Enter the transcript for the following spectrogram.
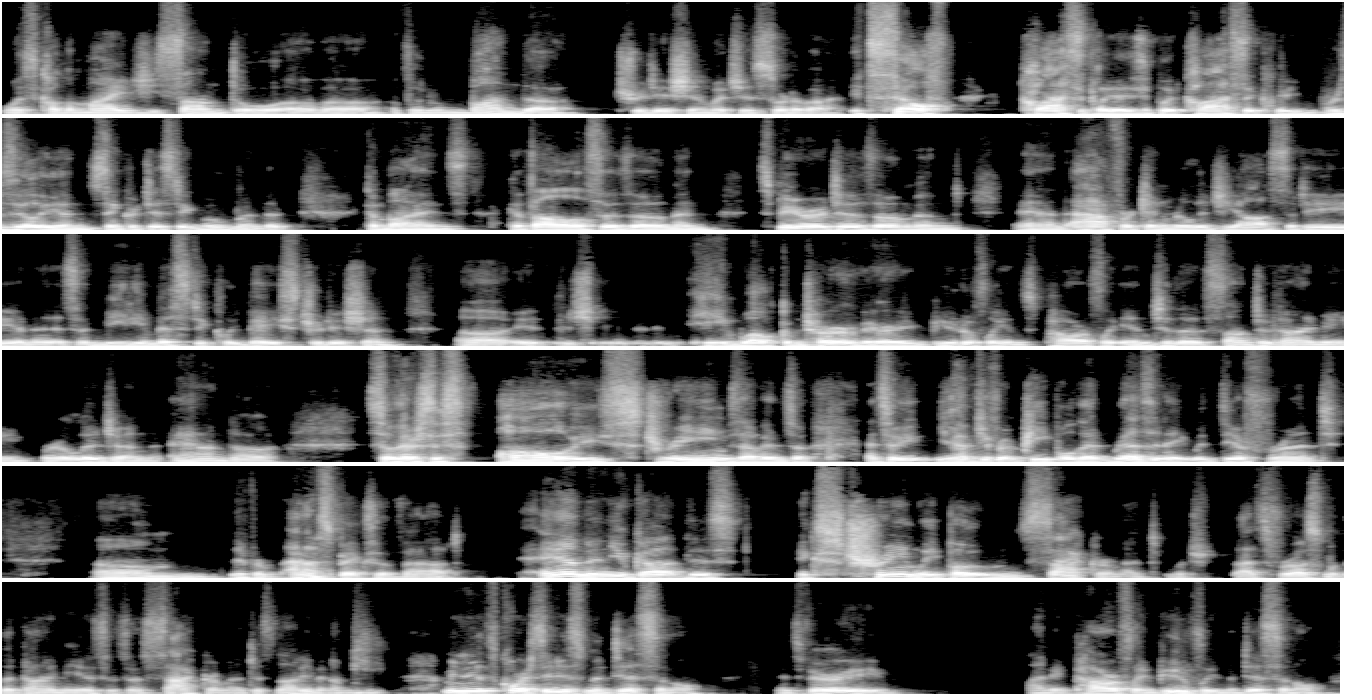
what's called the de Santo of, a, of an Umbanda tradition, which is sort of a itself classically, as you put classically Brazilian syncretistic movement that combines Catholicism and Spiritism and and African religiosity, and it's a mediumistically based tradition uh, he welcomed her very beautifully and powerfully into the Santo Daime religion. And uh, so there's this all these streams of it. And so, and so you, you have different people that resonate with different um, different aspects of that. And then you've got this extremely potent sacrament, which that's for us what the daime is, is a sacrament. It's not even a, I mean, of course it is medicinal. It's very I mean, powerfully and beautifully medicinal.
